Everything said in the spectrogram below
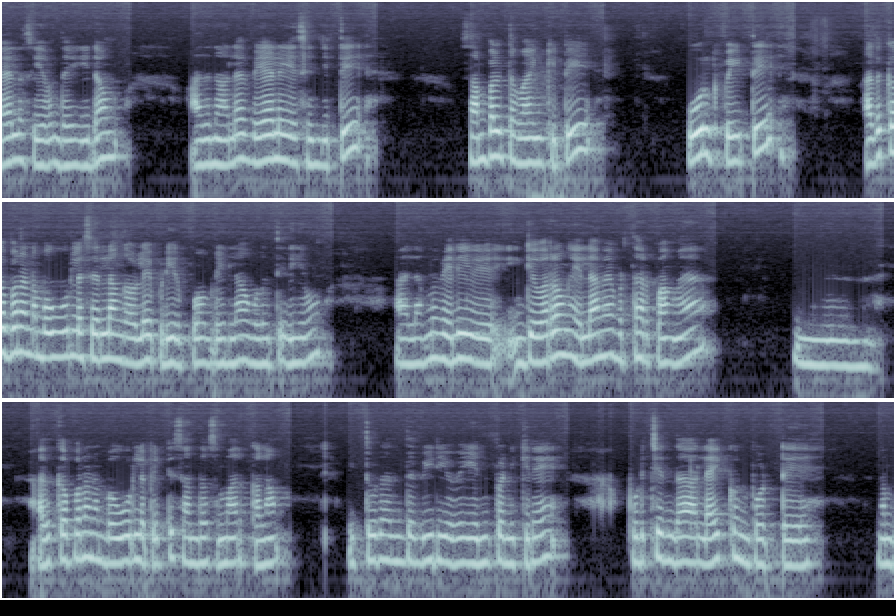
வேலை செய்ய வந்த இடம். அதனால் வேலையை செஞ்சுட்டு சம்பளத்தை வாங்கிக்கிட்டு ஊருக்கு போயிட்டு அதுக்கப்புறம் நம்ம ஊரில் ஸ்ரீலங்காவில் எப்படி இருப்போம் அப்படின்லாம் அவங்களுக்கு தெரியும். அது இல்லாமல் வெளியே இங்கே வர்றவங்க எல்லாமே அப்படித்தான் இருப்பாங்க. அதுக்கப்புறம் நம்ம ஊரில் போய்ட்டு சந்தோஷமாக இருக்கலாம். இத்துடன் இந்த வீடியோவை என் பண்ணிக்கிறேன். பிடிச்சிருந்தா லைக் ஒன்று போட்டு நம்ம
